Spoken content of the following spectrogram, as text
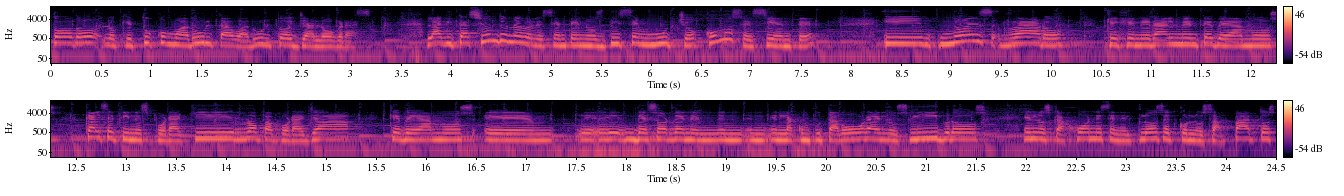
todo lo que tú como adulta o adulto ya logras. La habitación de un adolescente nos dice mucho cómo se siente y no es raro que generalmente veamos calcetines por aquí, ropa por allá, que veamos eh, eh, desorden en, la computadora, en los libros, en los cajones, en el closet, con los zapatos,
